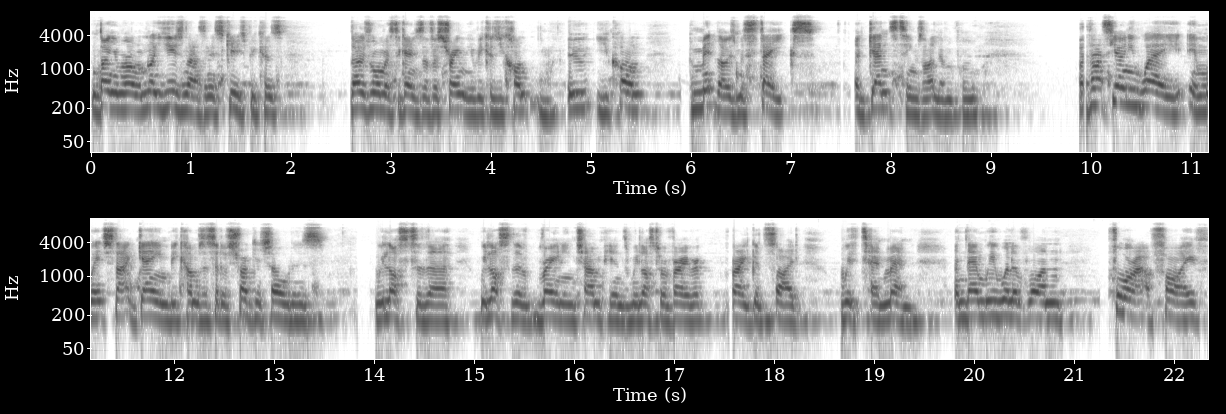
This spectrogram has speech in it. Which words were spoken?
And don't get me wrong, I'm not using that as an excuse because those are almost the games that frustrate me because you can't do, you can't commit those mistakes against teams like Liverpool. But that's the only way in which that game becomes a sort of shrug your shoulders, we lost to the we lost to the reigning champions. And We lost to a very very good side with ten men, and then we will have won four out of five,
